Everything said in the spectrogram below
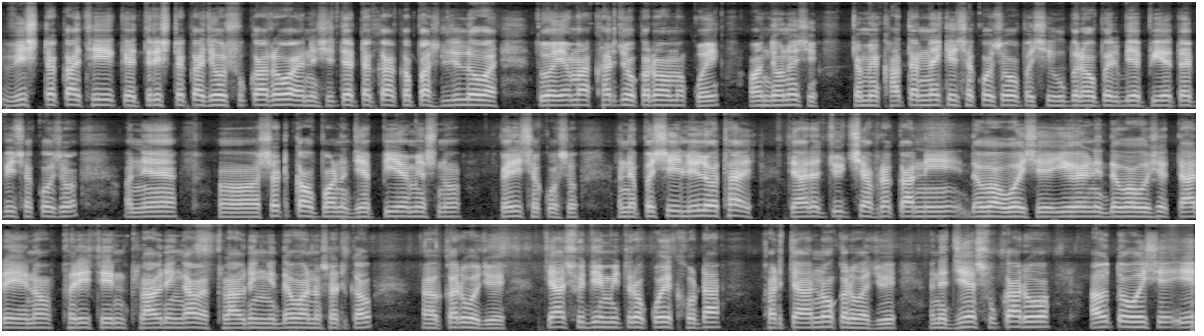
વીસ ટકાથી કે ત્રીસ ટકા જેવો સુકારો હોય અને સિત્તેર ટકા કપાસ લીલો હોય, તો એમાં ખર્ચો કરવામાં કોઈ વાંધો નથી. તમે ખાતર નાખી શકો છો, પછી ઉપરા ઉપર બે પિયત આપી શકો છો અને છંટકાવ પણ જે પીએમએસનો કરી શકો છો. અને પછી લીલો થાય ત્યારે ચૂચ્યા પ્રકારની દવા હોય છે, ઈયળની દવા હોય છે, ત્યારે એનો ફરીથી ફ્લાવરિંગ આવે. ફ્લાવરિંગની દવાનો છંટકાવ કરવો જોઈએ. ત્યાં સુધી મિત્રો કોઈ ખોટા ખર્ચા ન કરવા જોઈએ. અને જે સુકારો આવતો હોય છે, એ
